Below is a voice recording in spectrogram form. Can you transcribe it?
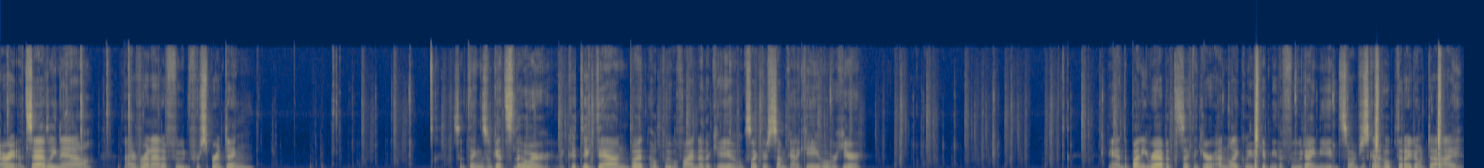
Alright, and sadly now, I've run out of food for sprinting. So things will get slower. I could dig down, but hopefully we'll find another cave. It looks like there's some kind of cave over here. And the bunny rabbits, I think, are unlikely to give me the food I need, so I'm just going to hope that I don't die.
